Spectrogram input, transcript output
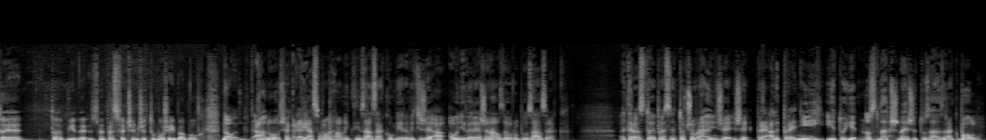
To je, to my sme presvedčení, že to môže iba Boh. No áno, však tak, ja som ale hlavne k tým zázrakom mier. Viete, že a oni veria, že naozaj urobil zázrak. A teraz to je presne to, čo vravím, že, že pre, ale pre nich je to jednoznačné, že to zázrak bol.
